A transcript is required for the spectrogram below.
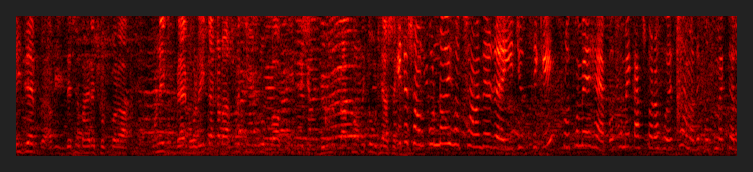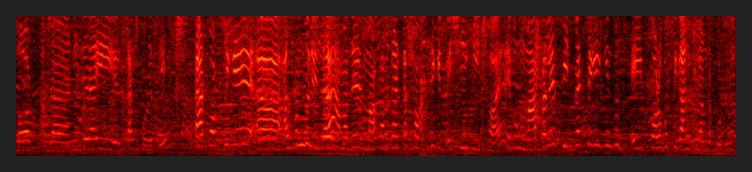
এই যে দেশের বাইরে শ্যুট করা অনেক ব্যয়বহুল। এই টাকাটা আসলে কি ইউটিউব বা ই থেকে বিভিন্ন প্ল্যাটফর্ম থেকে উঠে আসে এটা সম্পূর্ণই হচ্ছে আমাদের ইউটিউব থেকেই। প্রথমে হ্যাঁ প্রথমে কাজ করা হয়েছে। আমাদের প্রথমে একটা লট আমরা নিজেরাই কাজ করেছি। তারপর থেকে আলহামদুলিল্লাহ আমাদের মাতাল গানটা সব থেকে বেশি হিট হয় এবং মাতালের ফিডব্যাক থেকে কিন্তু এই পরবর্তী গানগুলো আমরা করছি।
